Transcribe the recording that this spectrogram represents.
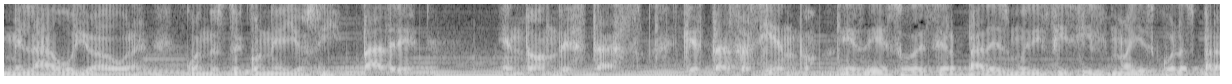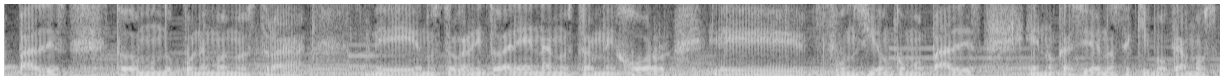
me la hago yo ahora, cuando estoy con ellos y, Padre, ¿En dónde estás? ¿Qué estás haciendo? Es, eso de ser padre es muy difícil. No hay escuelas para padres. Todo el mundo ponemos nuestra, eh, nuestro granito de arena, nuestra mejor eh, función como padres. En ocasiones nos equivocamos,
